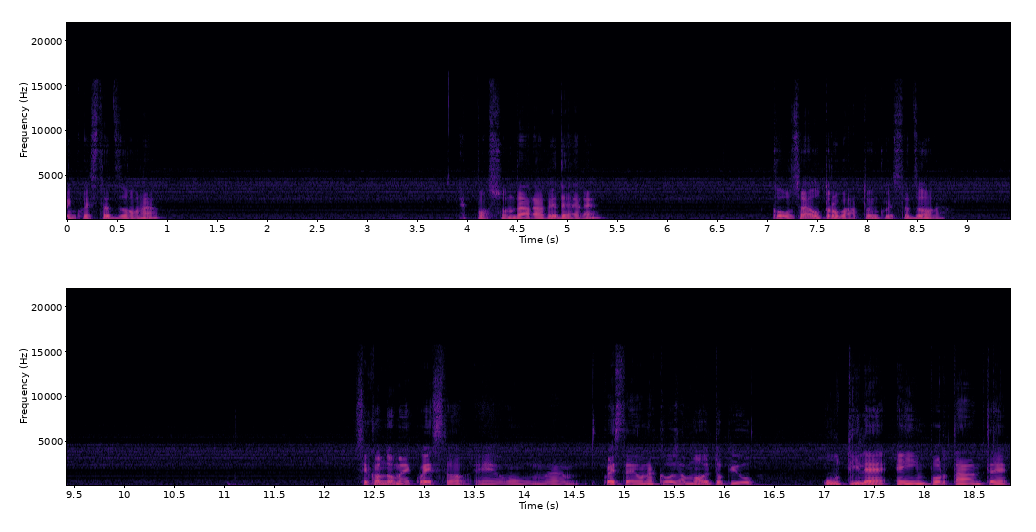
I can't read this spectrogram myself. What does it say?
in questa zona e posso andare a vedere cosa ho trovato in questa zona. Secondo me è un, questa è una cosa molto più utile e importante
